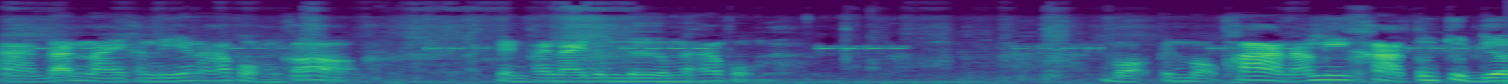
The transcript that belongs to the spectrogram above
อ่าด้านในคันนี้นะครับผมก็เป็นภายในเดิมๆนะครับผม เบาะเป็นเบาะผ้านะ มีขาดตรงจุดเดียว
